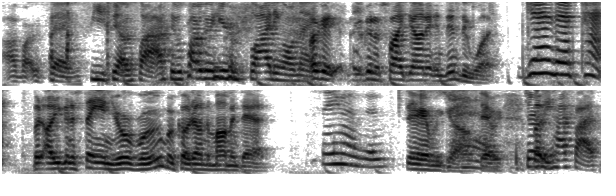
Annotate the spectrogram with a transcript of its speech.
I was about to say, see, you see, I'm sliding. I said we're probably gonna hear him sliding all night. Okay, you're gonna slide down it and then do what? Get in the tent. But are you gonna stay in your room or go down to mom and dad? Same as you. There we go. There we go. Jersey, But high five.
